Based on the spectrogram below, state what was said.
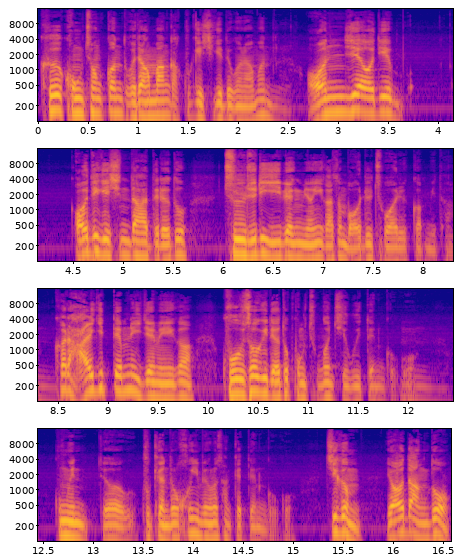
그 공천권 도장만 갖고 계시게 되고 나면 언제 어디 어디 계신다 하더라도 줄줄이 200명이 가서 머리를 조아릴 겁니다. 그걸 알기 때문에 이재명이가 구속이 돼도 공천권 쥐고 있다는 거고 국민 저 국회의원들 홍위병으로 삼겠다는 거고 지금 여당도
